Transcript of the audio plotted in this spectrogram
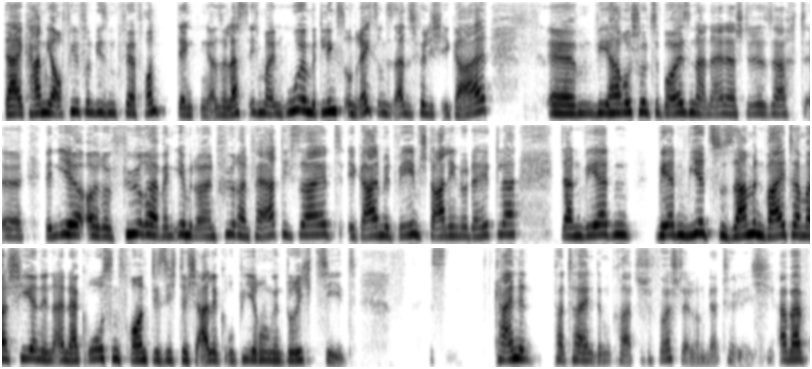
Daher kam ja auch viel von diesem Querfrontdenken. Also lasst ich mal in Ruhe mit links und rechts und ist alles völlig egal. Ähm, wie Harro Schulze-Beusen an einer Stelle sagt, äh, wenn ihr eure Führer, wenn ihr mit euren Führern fertig seid, egal mit wem, Stalin oder Hitler, dann werden werden wir zusammen weiter marschieren in einer großen Front, die sich durch alle Gruppierungen durchzieht keine parteiendemokratische Vorstellung natürlich. Aber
